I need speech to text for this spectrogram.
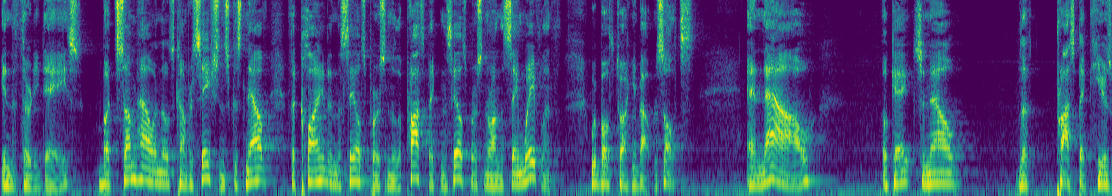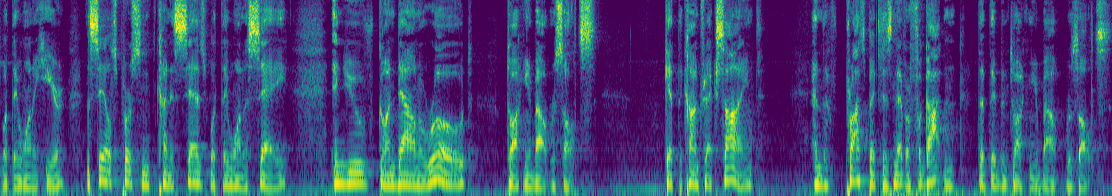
in the 30 days, but somehow in those conversations, because now the client and the salesperson, or the prospect and the salesperson, are on the same wavelength. We're both talking about results. And now, okay, so now the prospect hears what they want to hear. The salesperson kind of says what they want to say, and you've gone down a road talking about results. Get the contract signed, and the prospect has never forgotten that they've been talking about results.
